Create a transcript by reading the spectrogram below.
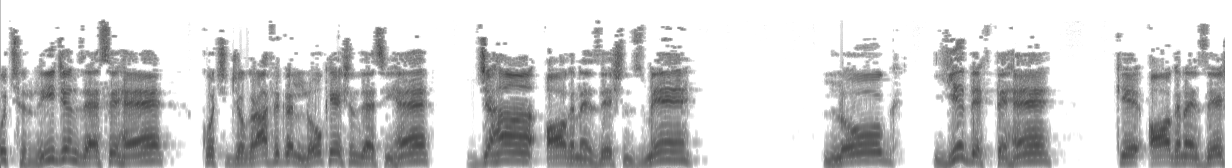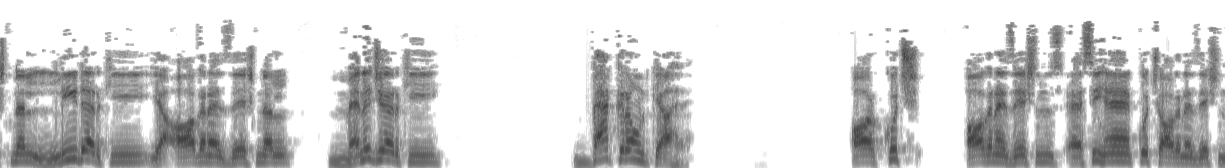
کچھ ریجنز ایسے ہیں کچھ جغرافیکل لوکیشنز ایسی ہیں جہاں آرگنائزیشنز میں لوگ یہ دیکھتے ہیں کہ آرگنائزیشنل لیڈر کی یا آرگنائزیشنل مینیجر کی بیک گراؤنڈ کیا ہے اور کچھ آرگنائزیشنز ایسی ہیں کچھ آرگنائزیشن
